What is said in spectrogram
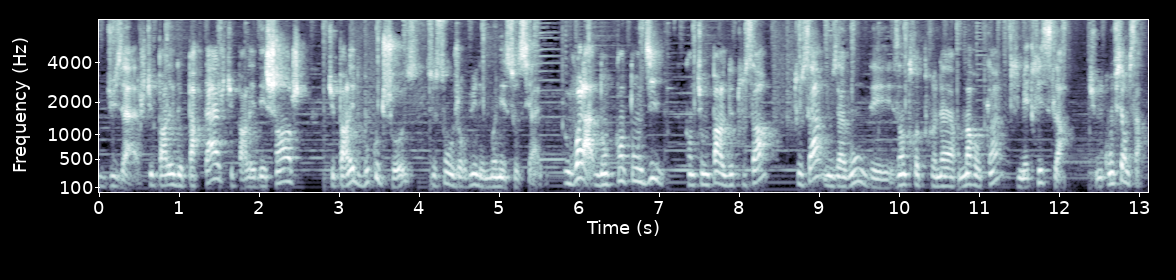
d'usage? Tu parlais de partage, tu parlais d'échange, tu parlais de beaucoup de choses. Ce sont aujourd'hui les monnaies sociales. Voilà, donc quand on dit, quand tu me parles de tout ça, tout ça, nous avons des entrepreneurs marocains qui maîtrisent cela. Tu me confirmes ça?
